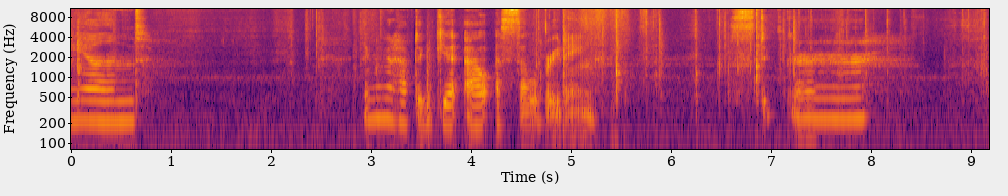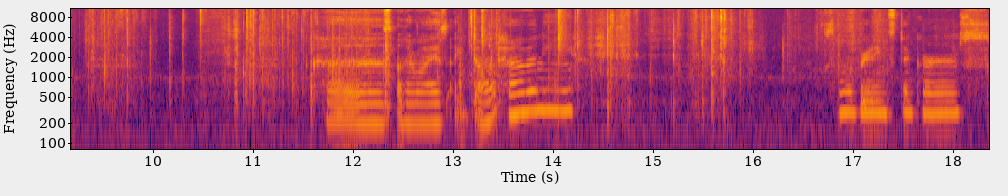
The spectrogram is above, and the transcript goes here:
And think I'm gonna have to get out a celebrating sticker. Because otherwise I don't have any celebrating stickers.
